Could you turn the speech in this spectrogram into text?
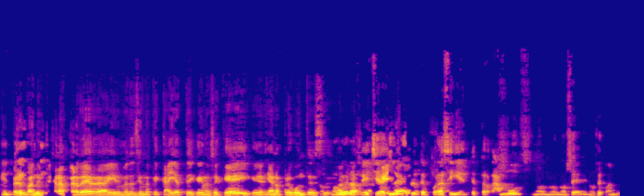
Pero cuando empiezan a perder, ahí me están diciendo que cállate, que no sé qué, y que ya no preguntes. No, veo la fecha, la temporada siguiente perdamos, no, no, no sé, no sé cuándo.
